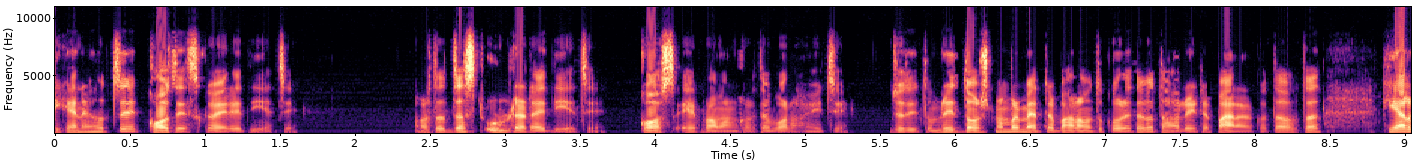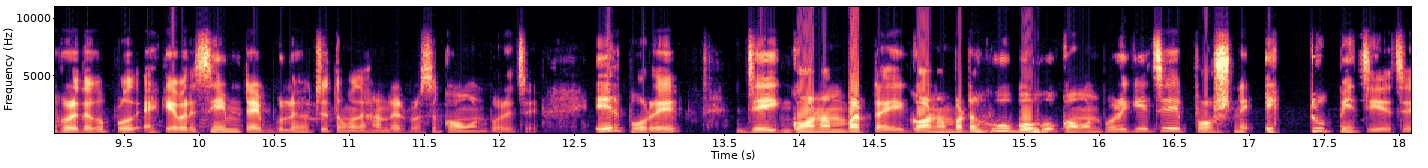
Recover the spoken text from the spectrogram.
এখানে হচ্ছে কজ স্কোয়ারে দিয়েছে। অর্থাৎ জাস্ট উল্টাটাই দিয়েছে কস এ প্রমাণ করতে বলা হয়েছে। যদি তোমরা এই দশ নম্বর ম্যাথটা ভালো মতো করে থাকো, তাহলে এটা পারার কথা। অর্থাৎ খেয়াল করে দেখো একেবারে সেম টাইপগুলো হচ্ছে তোমাদের হান্ড্রেড পার্সেন্ট কমন পড়েছে। এরপরে যেই গ নাম্বারটা, এই গ নাম্বারটা হু বহু কমন পড়ে গিয়েছে প্রশ্নে একটু পেঁচিয়েছে।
